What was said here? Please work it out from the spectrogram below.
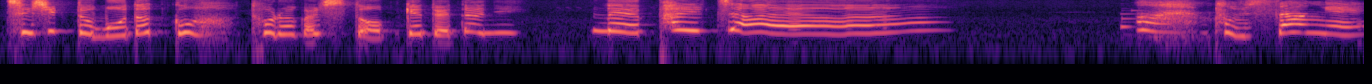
지식도 못 얻고 돌아갈 수도 없게 되다니 내 팔자야. 불쌍해.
